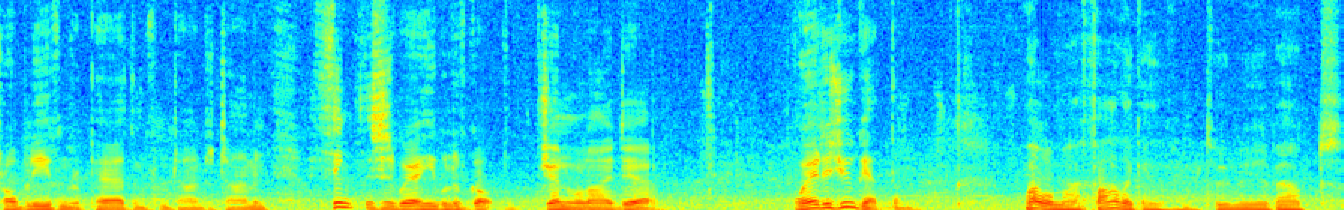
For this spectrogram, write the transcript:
probably even repaired them from time to time. And I think this is where he will have got the general idea. Where did you get them? Well, my father gave them to me about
